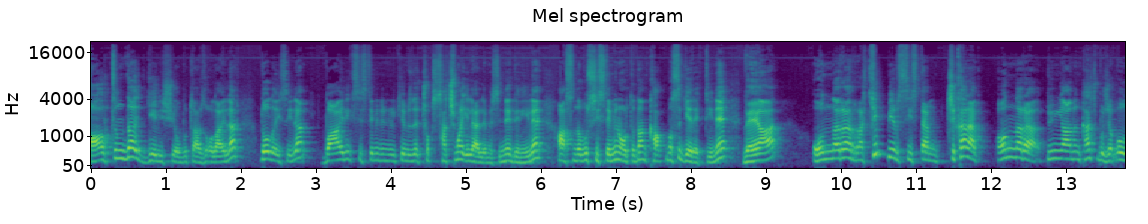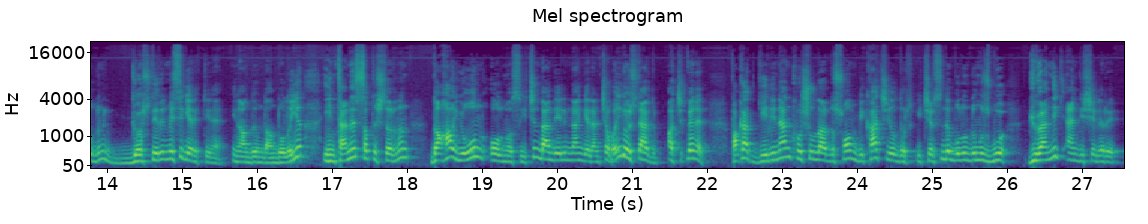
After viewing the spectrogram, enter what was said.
altında gelişiyor bu tarz olaylar. Dolayısıyla bayilik sisteminin ülkemizde çok saçma ilerlemesi nedeniyle aslında bu sistemin ortadan kalkması gerektiğine veya onlara rakip bir sistem çıkarak onlara dünyanın kaç bucak olduğunu gösterilmesi gerektiğine inandığımdan dolayı internet satışlarının daha yoğun olması için ben de elimden gelen çabayı gösterdim. Açık ve net. Fakat gelinen koşullarda son birkaç yıldır içerisinde bulunduğumuz bu güvenlik endişeleri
